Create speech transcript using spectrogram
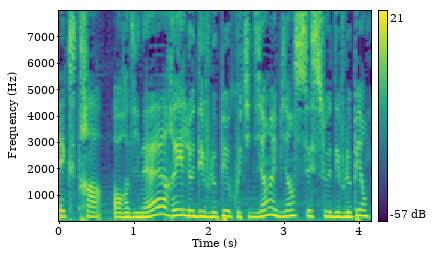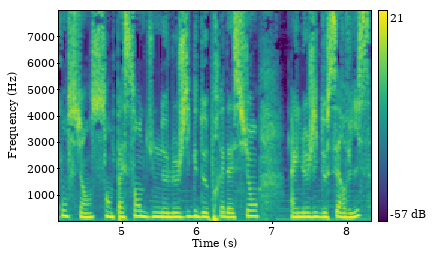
extraordinaire et le développer au quotidien, eh bien, c'est se développer en conscience, en passant d'une logique de prédation à une logique de service,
